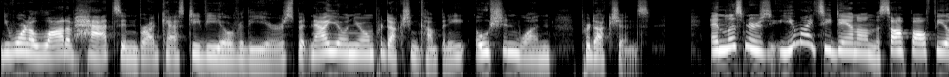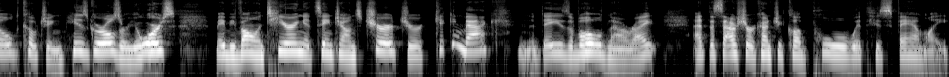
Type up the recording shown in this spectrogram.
You've worn a lot of hats in broadcast TV over the years, but now you own your own production company, Ocean One Productions. And listeners, you might see Dan on the softball field coaching his girls or yours, maybe volunteering at St. John's Church or kicking back in the days of old now, right? At the South Shore Country Club pool with his family.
